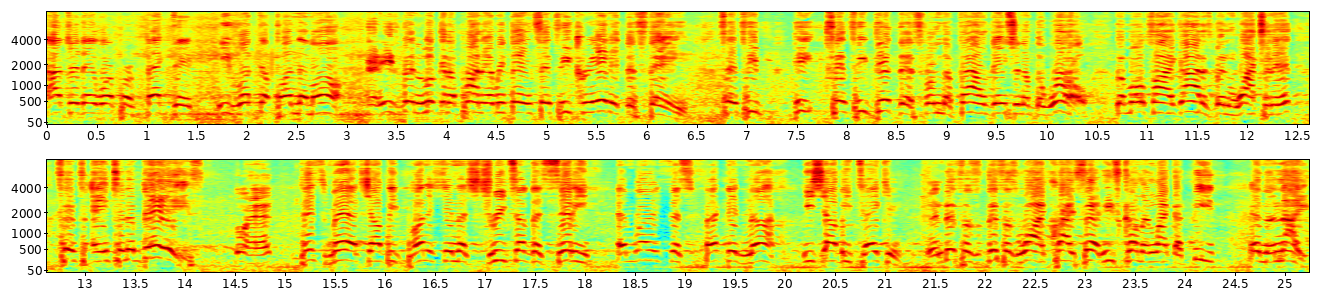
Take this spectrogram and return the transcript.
after they were perfected, he looked upon them all. And he's been looking upon everything since he created this thing. Since he, he since he did this from the foundation of the world. The Most High God has been watching it since ancient of days. Go ahead. This man shall be punished in the streets of the city, and where he suspected not, he shall be taken. And this is this is why Christ said he's coming like a thief in the night.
